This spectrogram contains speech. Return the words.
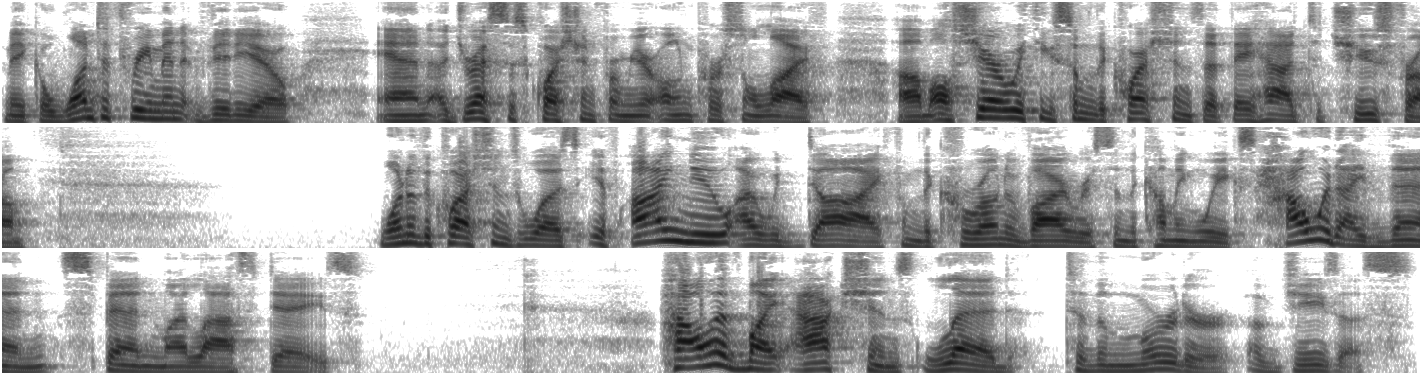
make a one to three minute video, and address this question from your own personal life. Um, I'll share with you some of the questions that they had to choose from. One of the questions was If I knew I would die from the coronavirus in the coming weeks, how would I then spend my last days? How have my actions led to the murder of Jesus?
